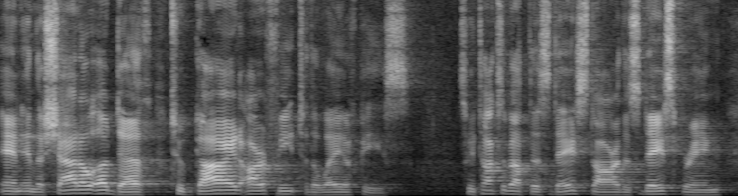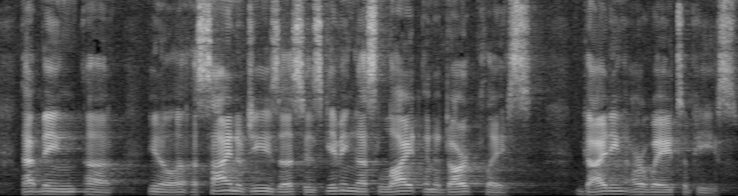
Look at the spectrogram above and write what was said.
and in the shadow of death, to guide our feet to the way of peace. So he talks about this day star, this day spring, that being, uh, you know, a, a sign of Jesus is giving us light in a dark place, guiding our way to peace.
